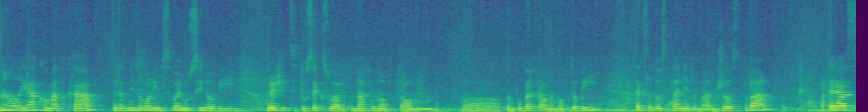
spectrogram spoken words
ale ja ako matka teraz nedovolím svojmu synovi prežiť si tú sexualitu naplno v tom, v tom pubertálnom období, tak sa dostane do manželstva a teraz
